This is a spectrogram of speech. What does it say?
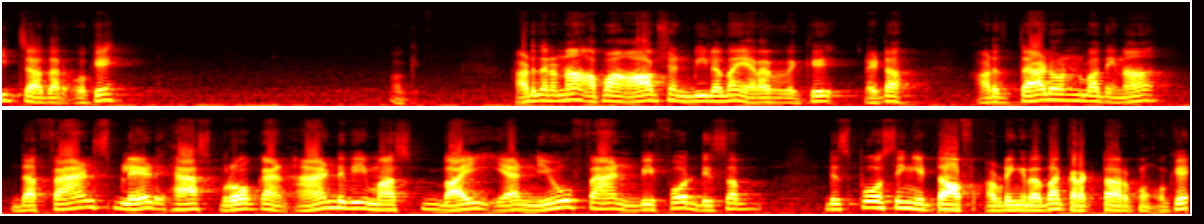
ஈச் அதர் ஓகே அடுத்து என்னென்னா அப்போ ஆப்ஷன் பியில் தான் எரர் இருக்குது ரைட்டா அடுத்து தேர்ட் ஒன் பார்த்தீங்கன்னா the fan's blade has broken and we must buy a new fan before டிசப் டிஸ்போசிங் இட் ஆஃப் அப்படிங்கிறது தான் கரெக்டாக இருக்கும் ஓகே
